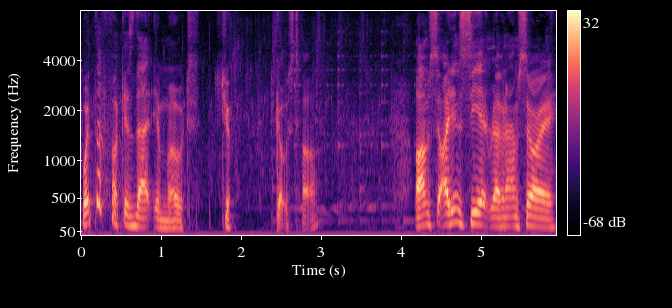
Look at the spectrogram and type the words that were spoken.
What the fuck is that emote? Ghost off. Oh, I'm so I didn't see it, Revenant. I'm sorry.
